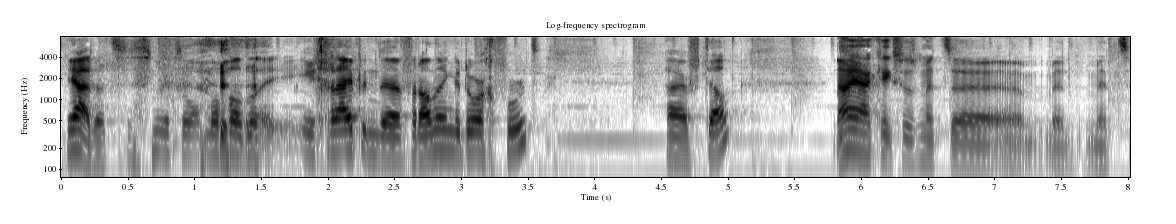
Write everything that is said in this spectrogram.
Ja, dat is nog wat ingrijpende veranderingen doorgevoerd. vertel. Nou ja, kijk, zoals met, met, met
